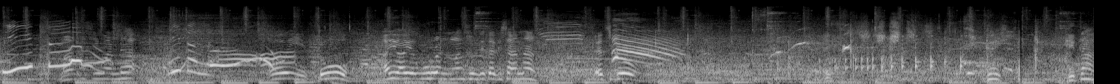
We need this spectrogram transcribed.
Itu, Mana sih Wanda? itu loh. Oh itu. Ayo ayo buruan langsung kita ke sana. Let's go. Eh, Guys, kita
